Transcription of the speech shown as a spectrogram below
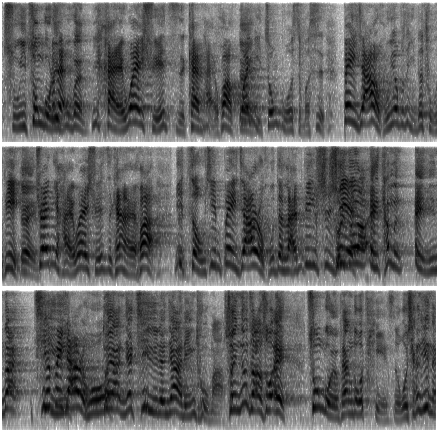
属于中国的一部分。你海外学子看海话，关你中国什么事？贝加尔湖又不是你的土地。对，虽然你海外学子看海话，你走进贝加尔湖的蓝冰世界。所以说，哎，他们，哎，你那基于贝加尔湖，对啊，你在基于人家的领土嘛，所以你就知道说，哎，中国有非常多帖子。我相信呢，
